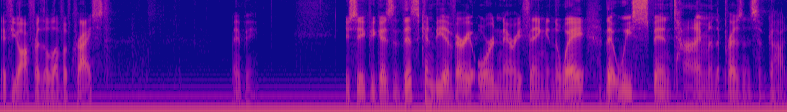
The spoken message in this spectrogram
If you offer the love of Christ, maybe. You see, because this can be a very ordinary thing in the way that we spend time in the presence of God.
